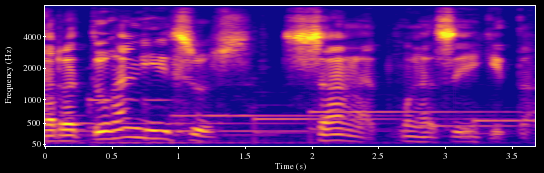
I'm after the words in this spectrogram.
Karena Tuhan Yesus sangat mengasihi kita.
